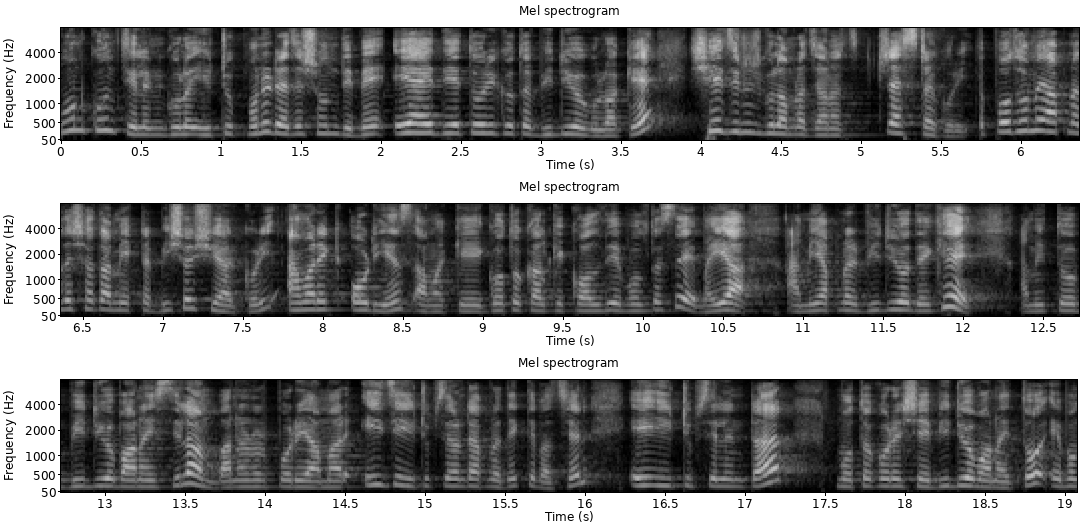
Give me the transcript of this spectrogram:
কোন কোন চ্যানেলগুলো ইউটিউব মনিটাইজেশন দিবে এআই দিয়ে তৈরিকৃত ভিডিওগুলোকে সেই জিনিসগুলো আমরা জানার চেষ্টা করি। তো প্রথমে আপনাদের সাথে আমি একটা বিষয় শেয়ার করি। আমার এক অডিয়েন্স আমাকে গতকালকে কল দিয়ে বলতেছে, ভাইয়া, আমি আপনার ভিডিও দেখে, আমি তো ভিডিও বানাইছিলাম, বানানোর পরে আমার এই যে ইউটিউব চ্যানেলটা আপনারা দেখতে পাচ্ছেন, এই ইউটিউব চ্যানেলটার মতো করে সে ভিডিও বানাইতো এবং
